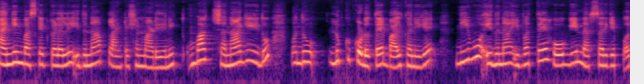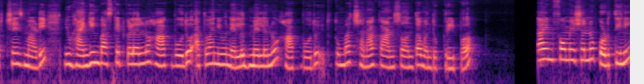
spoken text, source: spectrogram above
ಹ್ಯಾಂಗಿಂಗ್ ಬಾಸ್ಕೆಟ್ಗಳಲ್ಲಿ ಇದನ್ನು ಪ್ಲ್ಯಾಂಟೇಷನ್ ಮಾಡಿದ್ದೀನಿ. ತುಂಬ ಚೆನ್ನಾಗಿ ಇದು ಒಂದು ಲುಕ್ ಕೊಡುತ್ತೆ ಬಾಲ್ಕನಿಗೆ ನೀವು ಇದನ್ನು ಇವತ್ತೇ ಹೋಗಿ ನರ್ಸರಿಗೆ ಪರ್ಚೇಸ್ ಮಾಡಿ, ನೀವು ಹ್ಯಾಂಗಿಂಗ್ ಬಾಸ್ಕೆಟ್ಗಳಲ್ಲೂ ಹಾಕ್ಬೋದು ಅಥವಾ ನೀವು ನೆಲದ ಮೇಲೂ ಹಾಕ್ಬೋದು. ಇದು ತುಂಬ ಚೆನ್ನಾಗಿ ಕಾಣಿಸೋ ಒಂದು ಕ್ರೀಪರ್ ಇನ್ಫಾರ್ಮೇಷನ್ನು ಕೊಡ್ತೀನಿ.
